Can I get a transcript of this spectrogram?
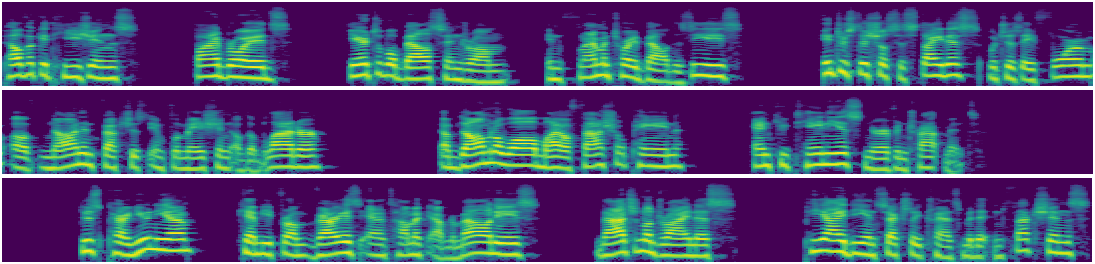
pelvic adhesions, fibroids, irritable bowel syndrome, inflammatory bowel disease, interstitial cystitis, which is a form of non infectious inflammation of the bladder, abdominal wall myofascial pain, and cutaneous nerve entrapment. Dyspareunia can be from various anatomic abnormalities, vaginal dryness, PID and sexually transmitted infections,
